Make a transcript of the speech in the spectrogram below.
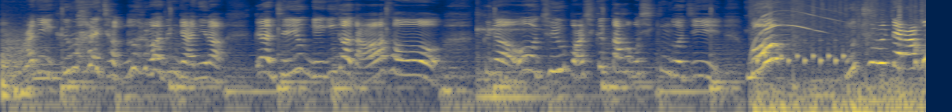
아니 그 말에 자극을 받은 게 아니라 그냥 제육 얘기가 나와서 그냥 어 제육 맛있겠다 하고 시킨 거지 뭐? 고추를 떼라고?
